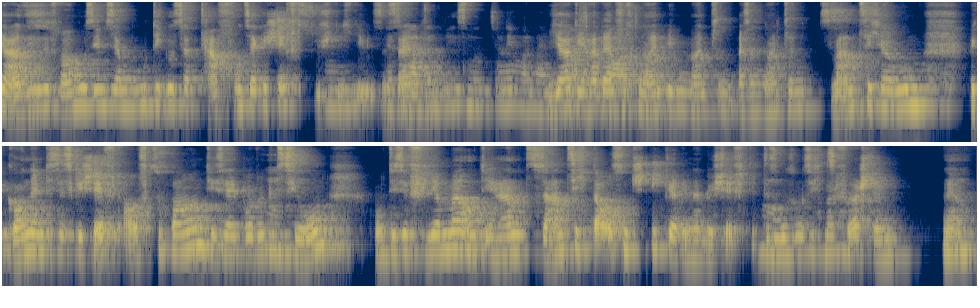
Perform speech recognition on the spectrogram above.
Ja, diese Frau muss eben sehr mutig und sehr tough und sehr geschäftstüchtig mhm. gewesen ja, sein. Sie hat ein Riesenunternehmen. Ja, die hat einfach neun, eben 19, also 1920 herum begonnen, dieses Geschäft aufzubauen, diese Produktion. Mhm. Und diese Firma, und die haben 20.000 Stickerinnen beschäftigt. Das mhm. muss man sich mal vorstellen. Ja,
